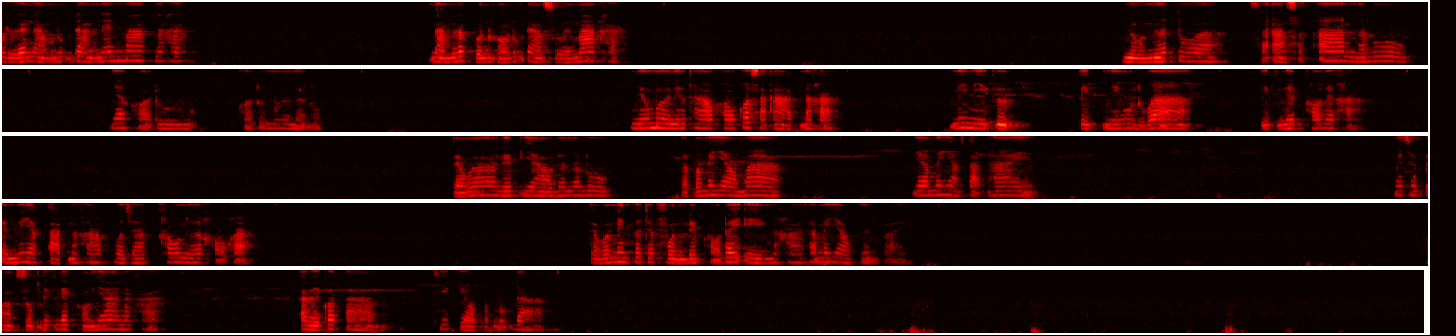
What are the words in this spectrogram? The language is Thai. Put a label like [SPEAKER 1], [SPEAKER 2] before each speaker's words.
[SPEAKER 1] ขนและหนามลูกด่างแน่นมากนะคะ หนามและขนของลูกด่างสวยมากค่ะ หนูเนื้อตัวสะอาดสะอ้านนะลูก ย่าขอดูขอดูมือนะลูก นิ้วมือนิ้วเท้าเขาก็สะอาดนะคะ ไม่มีอึติดนิ้วหรือว่าติดเล็บเขาเลยค่ะ แต่ว่าเล็บยาวแล้วนะลูก แต่ก็ไม่ยาวมาก ย่าไม่อยากตัดให้ ไม่จำเป็นไม่อยากตัดนะคะกลัวจะเข้าเนื้อเขาค่ะ แต่ว่าเม่นก็จะฝนเล็บเขาได้เองนะคะ ถ้าไม่ยาวเกินไปความสุขเล็กๆของย่านะคะ อะไรก็ตามที่เกี่ยวกับลูกด่าง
